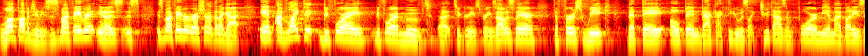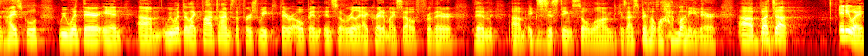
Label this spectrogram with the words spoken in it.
Love Papa Jimmy's. Is my favorite, you know, this is my favorite restaurant that I got. And I've liked it before I, before I moved uh, to Green Springs. I was there the first week that they opened back, I think it was like 2004. Me and my buddies in high school, we went there and um, we went there like five times the first week that they were open. And so, really, I credit myself for their, them um, existing so long because I've spent a lot of money there. Uh, but, uh, Anyway,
